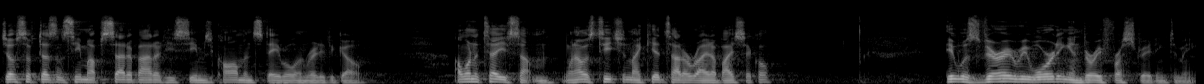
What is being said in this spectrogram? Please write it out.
Joseph doesn't seem upset about it. He seems calm and stable and ready to go. I want to tell you something. When I was teaching my kids how to ride a bicycle, it was very rewarding and very frustrating to me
